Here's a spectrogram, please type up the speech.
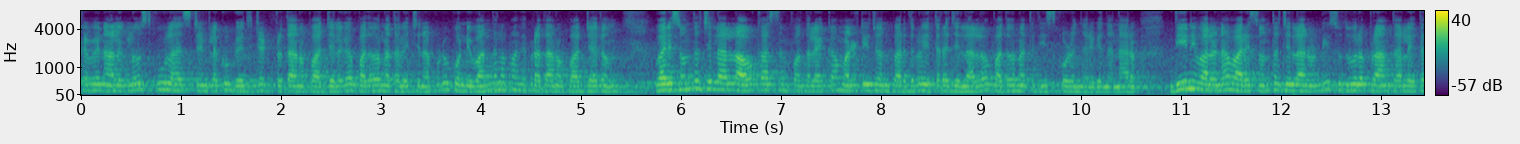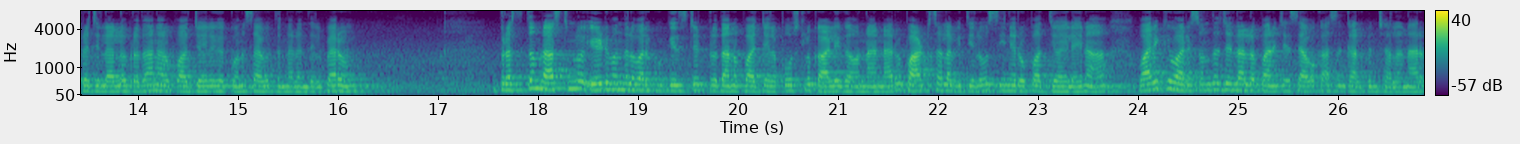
ఇరవై నాలుగులో స్కూల్ అసిస్టెంట్లకు గెజిటెడ్ ప్రధాన ఉపాధ్యాయులుగా పదోన్నతలు ఇచ్చినప్పుడు కొన్ని వందల మంది ప్రధానోపాధ్యాయులు వారి సొంత జిల్లాల్లో అవకాశం పొందలేక మల్టీ జోన్ పరిధిలో ఇతర జిల్లాల్లో పదోన్నతి తీసుకోవడం జరిగిందన్నారు. దీని వలన వారి సొంత జిల్లా నుండి సుదూర ప్రాంతాల ఇతర జిల్లాల్లో ప్రధాన ఉపాధ్యాయులుగా కొనసాగుతున్నారని తెలిపారు. ప్రస్తుతం రాష్ట్రంలో ఏడు వందల వరకు గెజిటెడ్ ప్రధాన ఉపాధ్యాయుల పోస్టులు ఖాళీగా ఉన్నాయన్నారు. పాఠశాల విద్యలో సీనియర్ ఉపాధ్యాయులైన వారికి వారి సొంత జిల్లాల్లో పనిచేసే అవకాశం కల్పించాలన్నారు.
